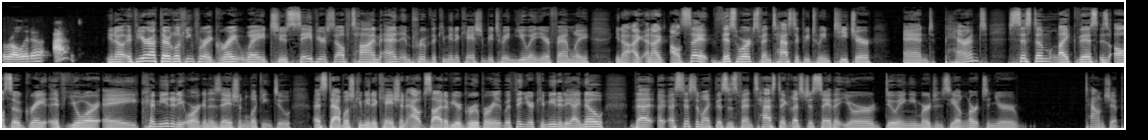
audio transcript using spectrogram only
roll it out. You know, if you're out there looking for a great way to save yourself time and improve the communication between you and your family, you know, I and I I'll say it, this works fantastic between teacher and parent system like this is also great if you're a community organization looking to establish communication outside of your group or within your community. I know that a, system like this is fantastic. Let's just say that you're doing emergency alerts in your township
